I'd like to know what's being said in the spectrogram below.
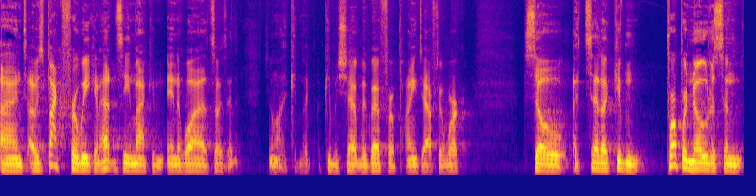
and I was back for a week, and I hadn't seen Mac in, in a while, so I said, Do you know, what, I'll give, him give him a shout. We'll go out for a pint after work. So I said I'd give him proper notice and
